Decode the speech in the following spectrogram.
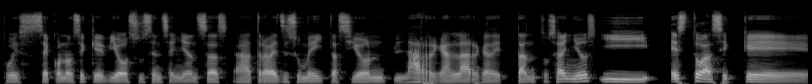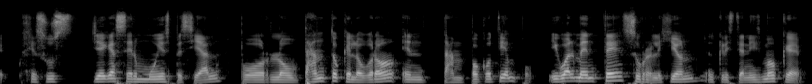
pues se conoce que dio sus enseñanzas a través de su meditación larga, larga de tantos años. Y esto hace que Jesús llegue a ser muy especial por lo tanto que logró en tan poco tiempo. Igualmente, su religión, el cristianismo, que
